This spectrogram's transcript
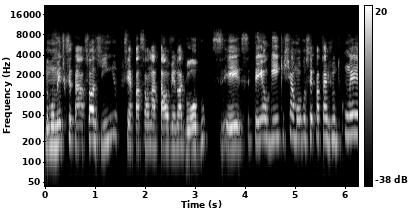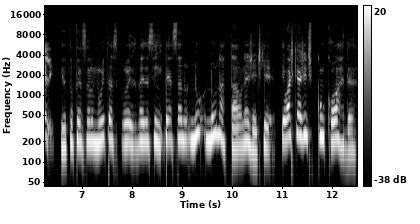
no momento que você tá sozinho, você ia passar o Natal vendo a Globo, se, se tem alguém que chamou você para estar tá junto com ele. Eu tô pensando muitas coisas, mas assim, pensando no, no Natal, né, gente, que eu acho que a gente concorda,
